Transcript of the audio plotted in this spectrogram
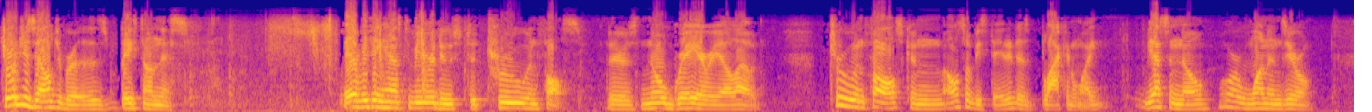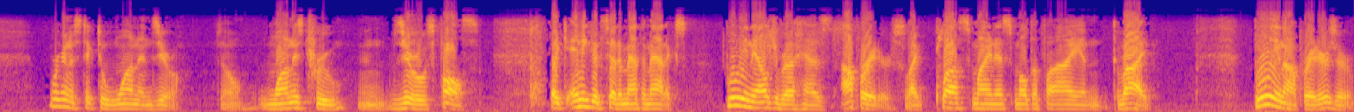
George's algebra is based on this. Everything has to be reduced to true and false. There's no gray area allowed. True and false can also be stated as black and white, yes and no, or 1 and 0. We're going to stick to 1 and 0. So 1 is true and 0 is false. Like any good set of mathematics, Boolean algebra has operators like plus, minus, multiply, and divide. Boolean operators are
